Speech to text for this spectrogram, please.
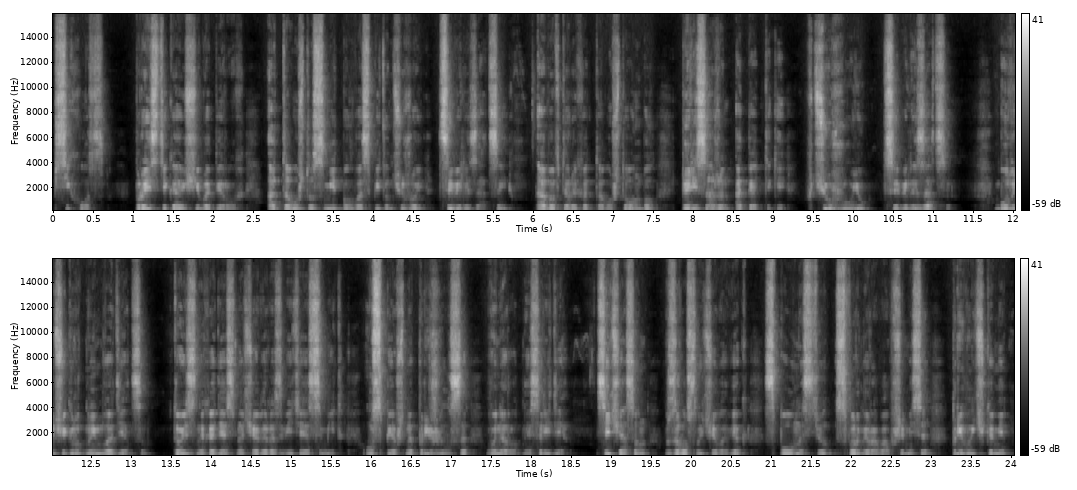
психоз – проистекающий, во-первых, от того, что Смит был воспитан чужой цивилизацией, а во-вторых, от того, что он был пересажен, опять-таки, в чужую цивилизацию. Будучи грудным младенцем, то есть находясь в начале развития, Смит успешно прижился в инородной среде. Сейчас он взрослый человек с полностью сформировавшимися привычками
